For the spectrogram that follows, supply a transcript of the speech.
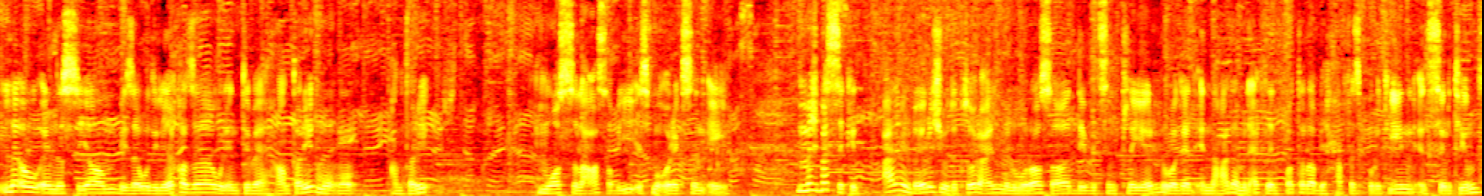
لقوا إن الصيام بيزود اليقظة والانتباه عن طريق م... عن طريق موصل عصبي اسمه orexin A مش بس كده عالم البيولوجي ودكتور علم الوراثة ديفيد سنكلير وجد إن عدم الأكل لفترة بيحفز بروتين ال sirtuins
